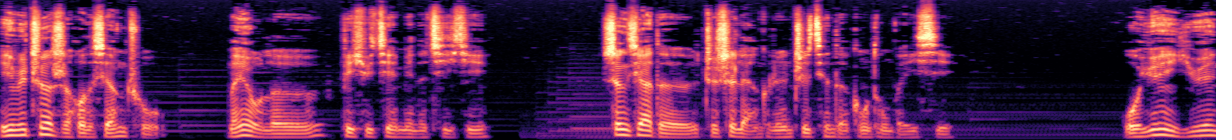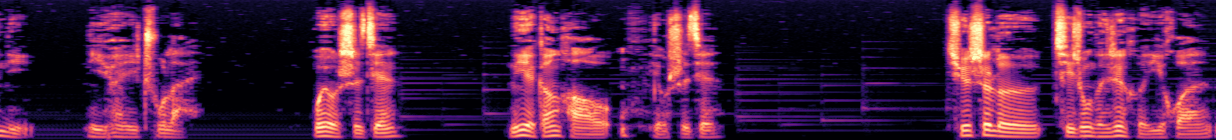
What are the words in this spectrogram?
因为这时候的相处，没有了必须见面的契机，剩下的只是两个人之间的共同维系。我愿意约你，你愿意出来，我有时间，你也刚好有时间。缺失了其中的任何一环，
